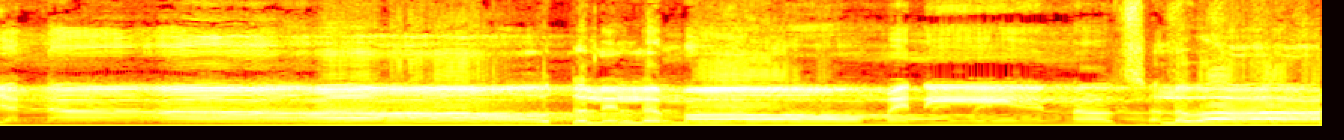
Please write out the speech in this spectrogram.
جنات للمومنین صلوات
